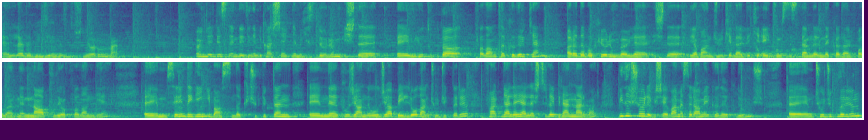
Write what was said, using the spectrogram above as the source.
elde edebileceğimizi düşünüyorum ben. Öncelikle senin dediğine birkaç şey eklemek istiyorum. İşte e, YouTube'da falan takılırken arada bakıyorum böyle işte yabancı ülkelerdeki eğitim sistemleri ne kadar falan yani ne yapılıyor falan diye. E, senin dediğin gibi aslında küçüklükten e, ne yapılacağı ne olacağı belli olan çocukları farklı yerlere yerleştirilebilenler var. Bir de şöyle bir şey var mesela Amerika'da yapılıyormuş. E, çocukların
